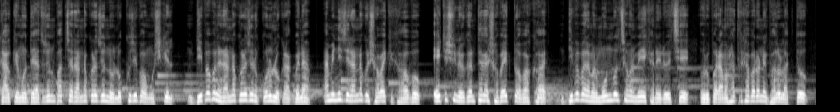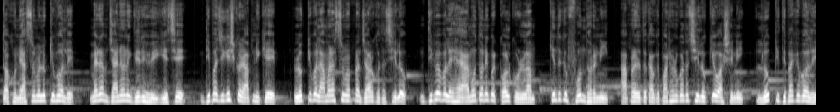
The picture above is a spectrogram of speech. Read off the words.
কালকের মধ্যে এতজন বাচ্চা রান্না করার জন্য লোক খুঁজে পাওয়া মুশকিল। দীপা বলে, রান্না করার জন্য কোনো লোক রাখবে না। আমি নিজে রান্না করে সবাইকে খাওয়াবো। এইটা শুনে ওখানে থাকা সবাই একটু অবাক হয়। দীপা বলে, আমার মন বলছে আমার মেয়ে এখানে রয়েছে। ওর উপর আমার হাতের খাবার অনেক ভালো লাগতো। তখন আশ্রমের লোকটি বলে, ম্যাডাম, জানে অনেক দেরি হয়ে গিয়েছে। দীপা জিজ্ঞেস করে, আপনি কে? লোকটি বলে, আমার আশ্রমে আপনার যাওয়ার কথা ছিল। দীপা বলে হ্যাঁ আমিও তো অনেকবার কল করলাম, কিন্তু কেউ ফোন ধরেনি। আপনাদের তো কাউকে পাঠানোর কথা ছিল, কেউ আসেনি। লোকটি দীপাকে বলে,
